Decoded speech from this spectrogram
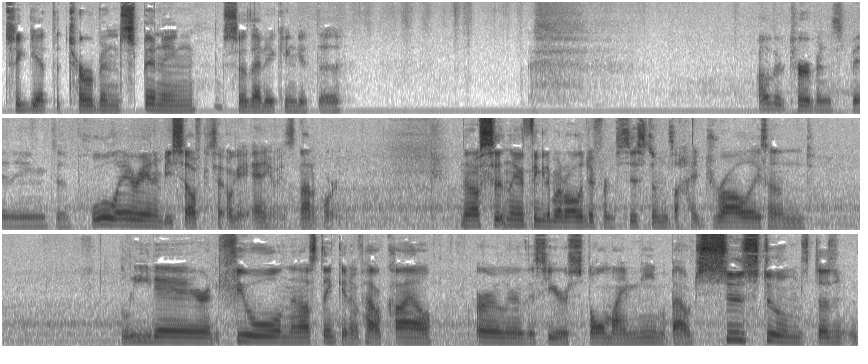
to get the turbine spinning so that it can get the other turbine spinning to pull air in and be self contained. Okay, anyways, not important. Now I was sitting there thinking about all the different systems, the hydraulics and bleed air and fuel, and then I was thinking of how Kyle earlier this year stole my meme about systems, doesn't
